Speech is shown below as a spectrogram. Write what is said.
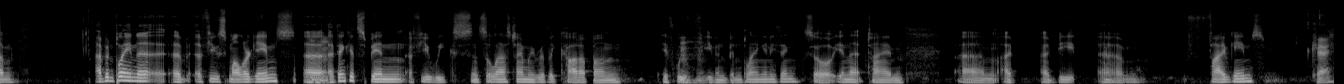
um, I've been playing a, a, a few smaller games. Uh, Mhm. I think it's been a few weeks since the last time we really caught up on if we've Mhm. even been playing anything. So in that time, um, I I beat um, five games. Okay,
